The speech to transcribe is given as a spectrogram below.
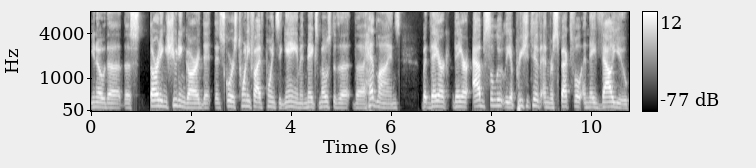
you know, the the starting shooting guard that that scores 25 points a game and makes most of the the headlines but they are they are absolutely appreciative and respectful and they value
